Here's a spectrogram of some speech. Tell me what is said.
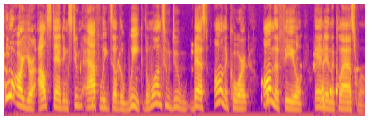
Who are your outstanding student athletes of the week? The ones who do best on the court, on the field, and in the classroom.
